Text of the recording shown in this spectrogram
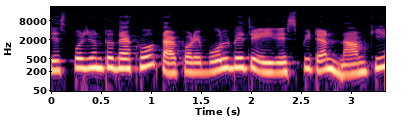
শেষ পর্যন্ত দেখো, তারপরে বলবে যে এই রেসিপিটার নাম কি,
